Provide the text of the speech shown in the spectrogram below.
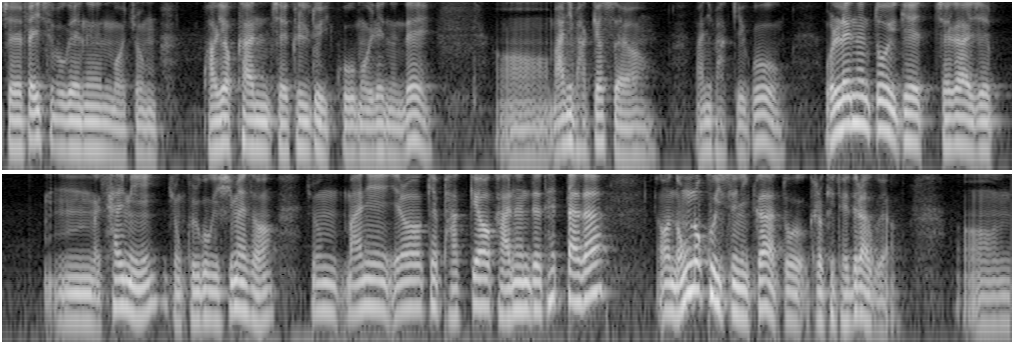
제 페이스북에는 뭐 좀 과격한 제 글도 있고 뭐 이랬는데, 어, 많이 바뀌었어요. 많이 바뀌고, 원래는 또 이게 제가 이제 음, 삶이 좀 굴곡이 심해서 좀 많이 이렇게 바뀌어 가는 듯 했다가 어, 넉 놓고 있으니까 또 그렇게 되더라고요. 어,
